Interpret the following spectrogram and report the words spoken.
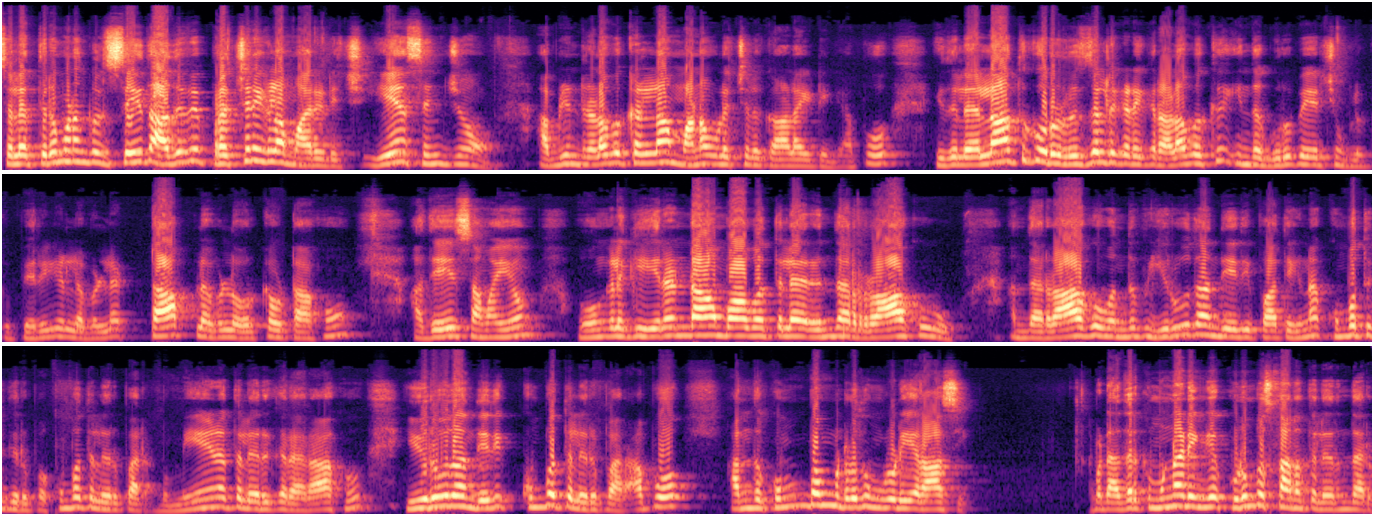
சில திருமணங்கள் செய்து அதுவே பிரச்சனைகளாக மாறிடுச்சு. ஏன் செஞ்சோம்? அப்படின்ற அளவுக்கெல்லாம் மன உளைச்சலுக்கு ஆளாயிட்டீங்க. அப்போது இதில் எல்லாத்துக்கும் ஒரு ரிசல்ட் கிடைக்கிற அளவுக்கு இந்த குரு பயிற்சி உங்களுக்கு பெரிய லெவலில் டாப் லெவலில் ஒர்க் அவுட் ஆகும். அதே சமயம் உங்களுக்கு இரண்டாம் பாவத்தில் இருந்த ராகு அந்த ராகு வந்து இருபதாம் தேதி பார்த்தீங்கன்னா கும்பத்துக்கு இருப்பார் கும்பத்தில் இருப்பார். இப்போ மேனத்தில் இருக்கிற ராகு இருபதாம் தேதி கும்பத்தில் இருப்பார். அப்போது அந்த கும்பம்ன்றது உங்களுடைய ராசி. பட் அதற்கு முன்னாடி இங்கே குடும்பஸ்தானத்தில் இருந்தார்.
